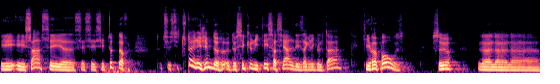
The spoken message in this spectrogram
Et, ça, c'est euh, c'est- tout un régime de, sécurité sociale des agriculteurs qui repose sur la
